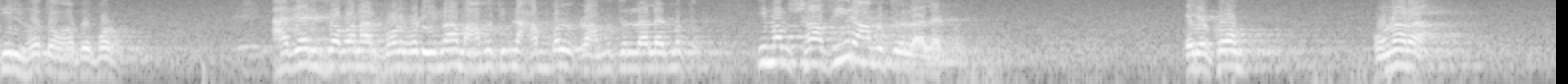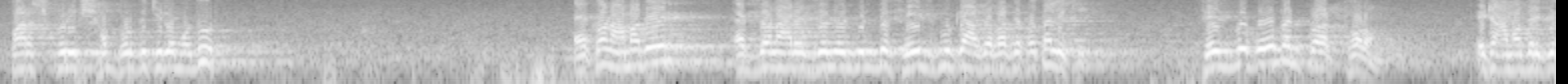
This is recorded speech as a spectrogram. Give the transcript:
দিল হতে হবে বড়। আগের জমানার বড় বড় ইমাম আহমদ ইবনে হাম্বল রহমতুল্লাহ আলের মতো ইমাম শাফি রহমতুল্লাহ আলের মতো। এরকম ওনারা পারস্পরিক সম্পর্ক ছিল মধুর। এখন আমাদের একজন আরেকজনের বিরুদ্ধে ফেসবুকে আজে বাজে কথা লিখি। ফেসবুক ওপেন প্ল্যাটফর্ম এটা আমাদেরকে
